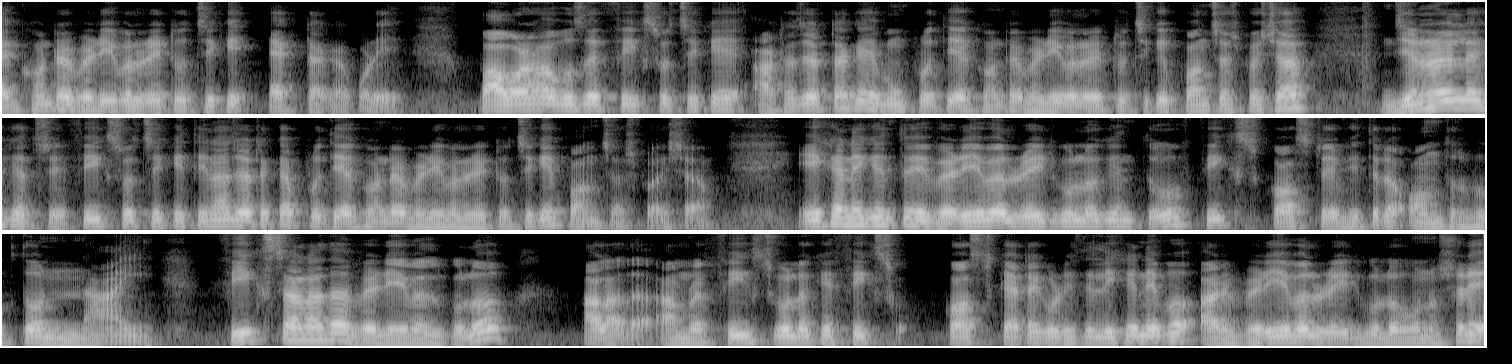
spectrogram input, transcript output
এক ঘণ্টার ভেরিয়েবল রেট হচ্ছে কি এক টাকা করে। পাওয়ার হাউসে ফিক্সড হচ্ছে কি আট হাজার টাকা এবং প্রতি এক ঘণ্টার ভেরিয়েবল রেট হচ্ছে কি পঞ্চাশ পয়সা। জেনারেলের ক্ষেত্রে ফিক্সড হচ্ছে কি তিন হাজার টাকা, প্রতি এক ঘণ্টার ভেরিয়েবল রেট হচ্ছে কি পঞ্চাশ পয়সা। এখানে কিন্তু এই ভেরিয়েবল রেটগুলো কিন্তু ফিক্সড কস্টের ভিতরে অন্তর্ভুক্ত নাই। ফিক্সড আলাদা ভেরিয়েবলগুলো আলাদা। আমরা ফিক্সডগুলোকে ফিক্সড কস্ট ক্যাটাগরিতে লিখে নেব আর ভেরিয়েবল রেটগুলো অনুসারে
